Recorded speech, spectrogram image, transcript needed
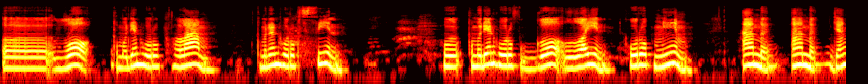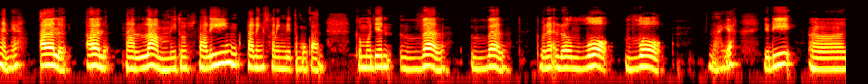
uh, lo kemudian huruf lam kemudian huruf sin hu kemudian huruf go lain huruf mim am am jangan ya al al nah lam itu paling paling sering ditemukan. Kemudian zal val. Kemudian ada lo, lo. Nah ya, jadi uh,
